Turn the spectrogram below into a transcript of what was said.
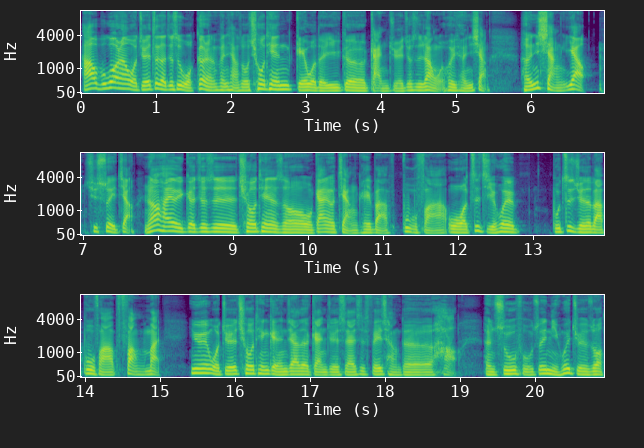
好，不过呢，我觉得这个就是我个人分享说，秋天给我的一个感觉，就是让我会很想很想要去睡觉。然后还有一个就是秋天的时候，我刚刚有讲可以把步伐，我自己会不自觉的把步伐放慢。因为我觉得秋天给人家的感觉实在是非常的好，很舒服，所以你会觉得说，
